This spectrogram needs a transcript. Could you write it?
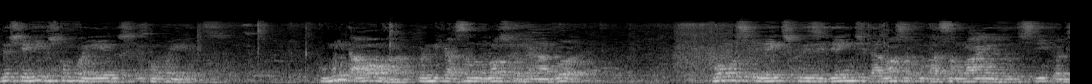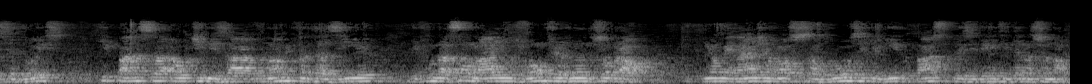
Meus queridos companheiros e companheiras, com muita honra, por indicação do nosso governador, fomos eleitos presidente da nossa Fundação Lions do Distrito LC2, que passa a utilizar o nome fantasia de Fundação Lions João Fernando Sobral, em homenagem ao nosso saudoso e querido pasta presidente internacional.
